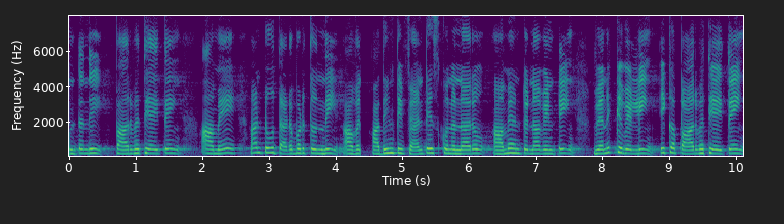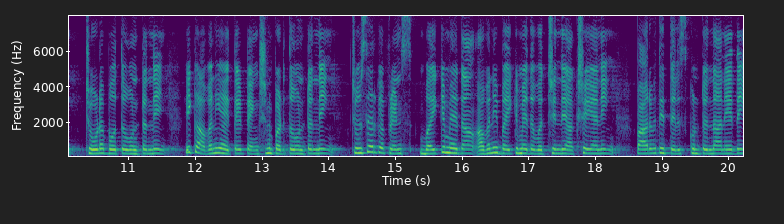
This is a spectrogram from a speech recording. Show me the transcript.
ఉంటుంది. పార్వతి అయితే ఆమె అంటూ తడబడుతుంది. అవ అదేంటి ఫ్యాంట్ వేసుకొని ఉన్నారు? ఆమె అంటున్నావేంటి? వెనక్కి వెళ్ళి ఇక పార్వతి అయితే చూడబోతూ ఉంటుంది. ఇక అవని అయితే టెన్షన్ పడుతూ ఉంటుంది. చూశారుగా ఫ్రెండ్స్ బైక్ మీద అవని బైక్ మీద వచ్చింది అక్షయ్ అని. పార్వతి తెలుసుకుంటుందా అనేది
